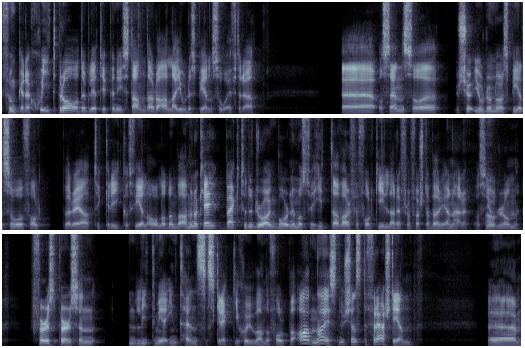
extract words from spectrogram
funkade det skitbra och det blev typ en ny standard och alla gjorde spel så efter det. Uh, och sen så gjorde de några spel så och folk började tycka det gick åt fel håll och de bara men okej, okay, back to the drawing board. Nu måste vi hitta varför folk gillar det från första början här. Och så ja. gjorde de first person lite mer intens skräck i sjuan och folk bara ah nice, nu känns det fräscht igen. Uh,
